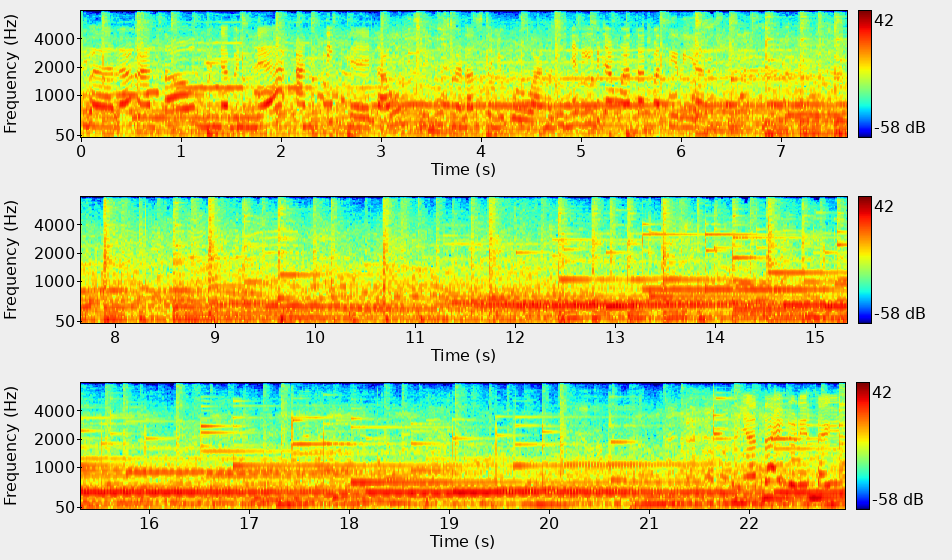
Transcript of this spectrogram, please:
Barang atau benda-benda antik dari tahun 1970-an, khususnya di Kecamatan Pasirian. Indonesia itu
